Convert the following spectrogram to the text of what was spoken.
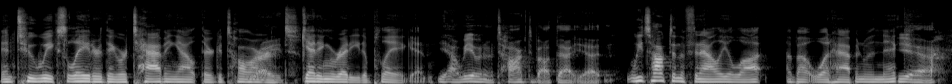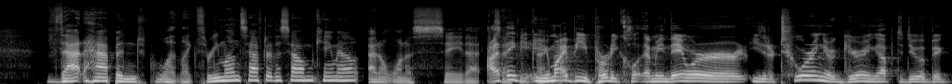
And two weeks later, they were tabbing out their guitar, Right. getting ready to play again. Yeah, we haven't even talked about that yet. We talked in the finale a lot about what happened with Nick. Yeah. That happened, what, like three months after this album came out? I don't want to say that. I think I- you might be pretty close. I mean, they were either touring or gearing up to do a big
